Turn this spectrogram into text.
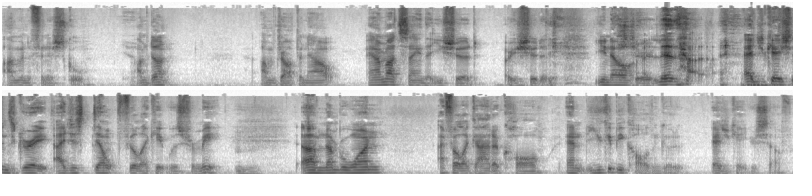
I'm going to finish school. Yeah. I'm done. I'm dropping out. And I'm not saying that you should or you shouldn't. You know, Sure. education's great. I just don't feel like it was for me. Mhm. Um, number one, I felt like I had a call, and you could be called and go to educate yourself.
